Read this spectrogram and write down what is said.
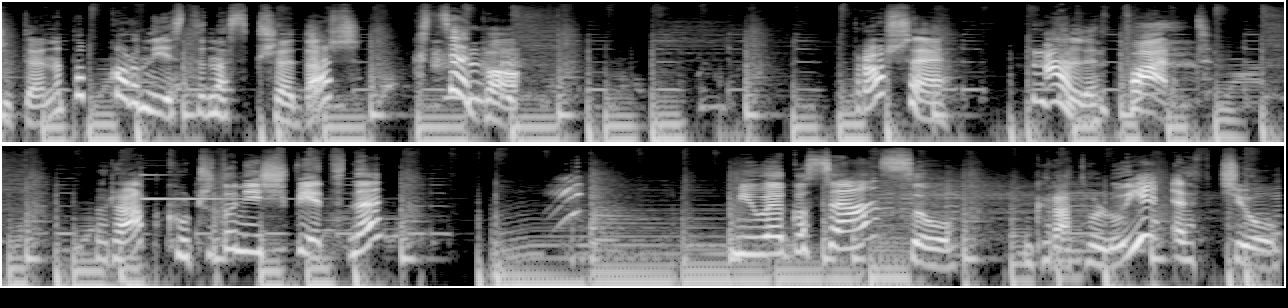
Czy ten popcorn jest na sprzedaż? Chcę go! Proszę, ale fart! Radku, czy to nie świetne? Miłego seansu! Gratuluję, Ewciu!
